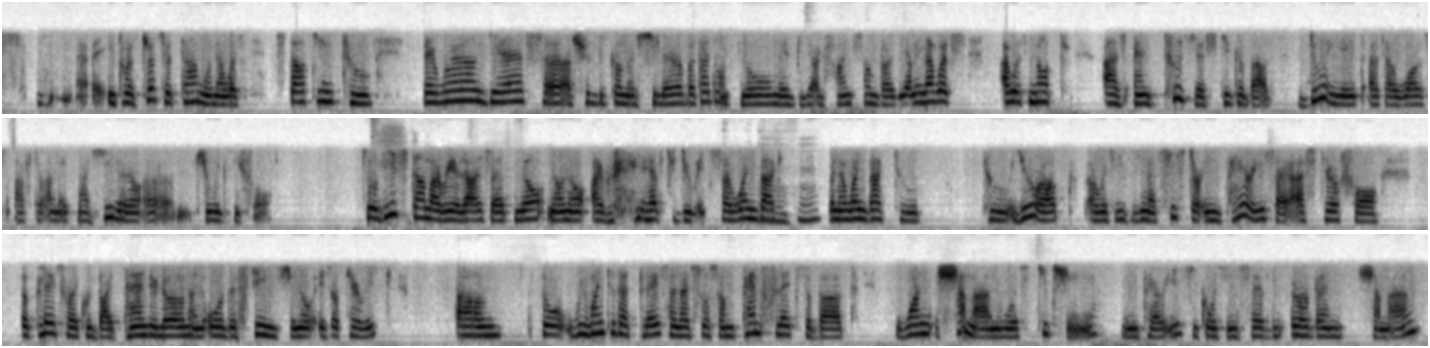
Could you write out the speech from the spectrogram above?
it was just a time when I was starting to say, well, yes, uh, I should become a healer, but I don't know, maybe I'll find somebody. I mean, I was, I was not as enthusiastic about doing it as I was after I met my healer um, a few weeks before. So this time I realized that no, no, no, I really have to do it. So I went back, when I went back to, to Europe, I was visiting my sister in Paris. I asked her for a place where I could buy pendulum and all the things, you know, esoteric. Um, so we went to that place and I saw some pamphlets about one shaman who was teaching in Paris. He calls himself the urban shaman.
